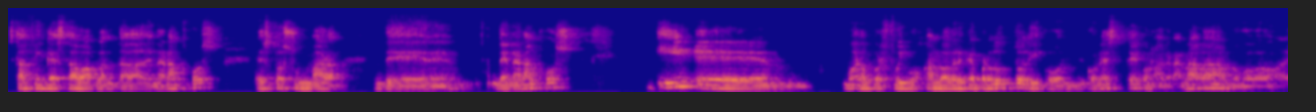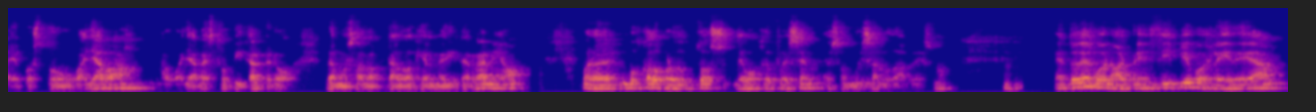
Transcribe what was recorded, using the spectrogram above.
Esta finca estaba plantada de naranjos. Esto es un mar de, de naranjos. Y eh, bueno, pues fui buscando a ver qué producto, di con, con este, con la granada, luego he puesto guayaba, la guayaba es tropical, pero lo hemos adaptado aquí al Mediterráneo. Bueno, he buscado productos, de que fuesen, son muy saludables, ¿no? Entonces, bueno, al principio, pues la idea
